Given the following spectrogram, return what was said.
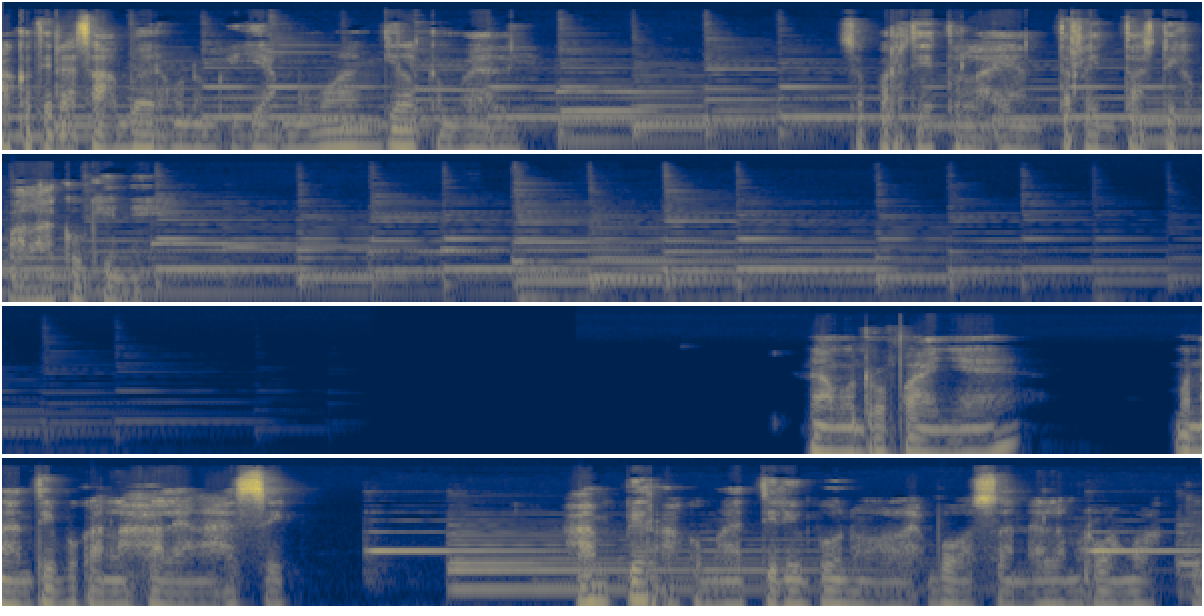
aku tidak sabar menunggu ia memanggil kembali. Seperti itulah yang terlintas di kepalaku kini. Rupanya, menanti bukanlah hal yang asik. Hampir aku mati dibunuh oleh bosan dalam ruang waktu.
